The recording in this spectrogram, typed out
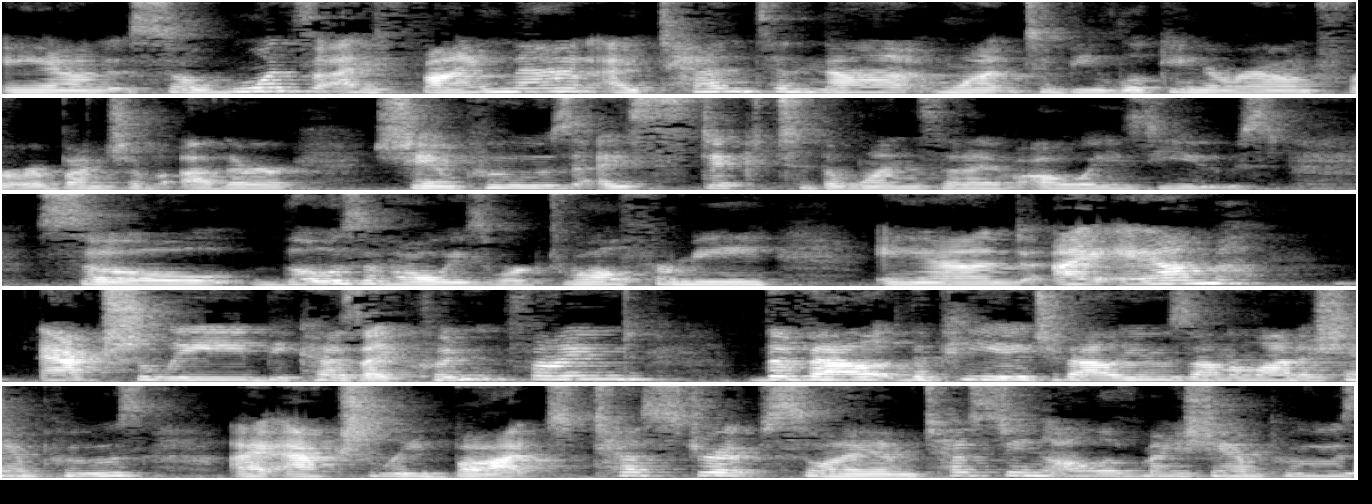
and so once I find that, I tend to not want to be looking around for a bunch of other shampoos. I stick to the ones that I've always used. So those have always worked well for me. And I am actually, because I couldn't find the val the pH values on a lot of shampoos, I actually bought test strips, so I am testing all of my shampoos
